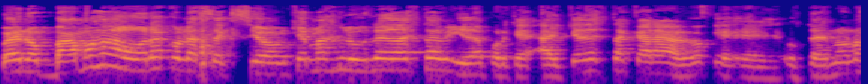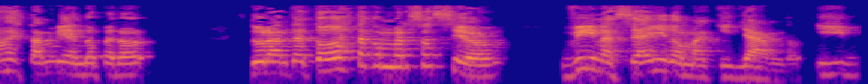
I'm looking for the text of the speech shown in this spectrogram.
Bueno, vamos ahora con la sección que más luz le da a esta vida, porque hay que destacar algo que eh, ustedes no nos están viendo, pero durante toda esta conversación, Vina se ha ido maquillando. Y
